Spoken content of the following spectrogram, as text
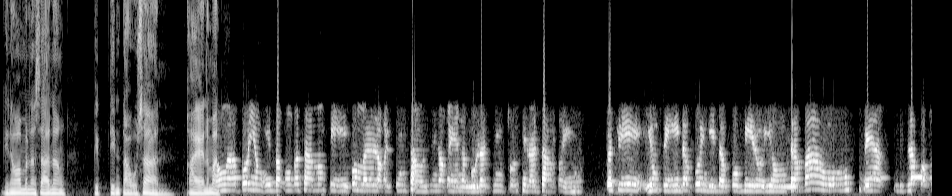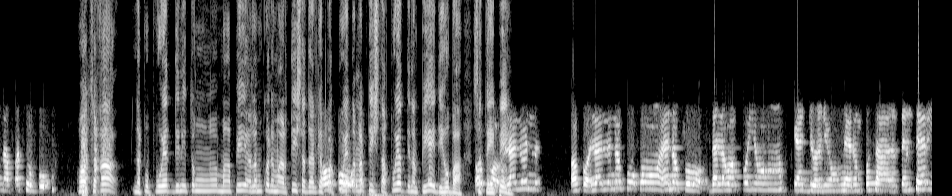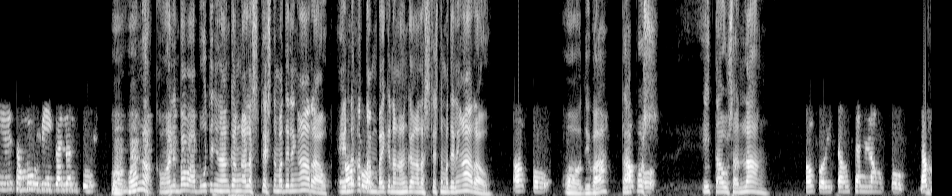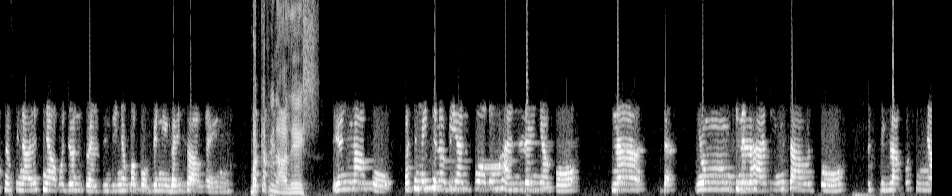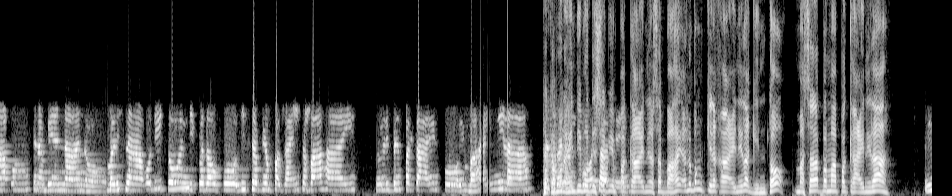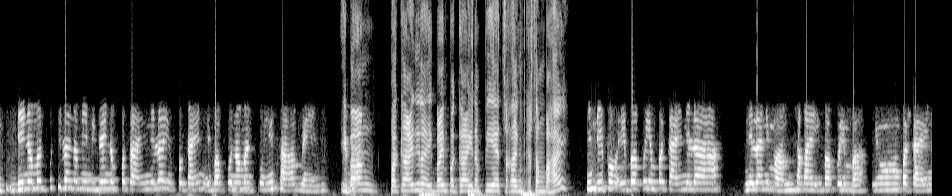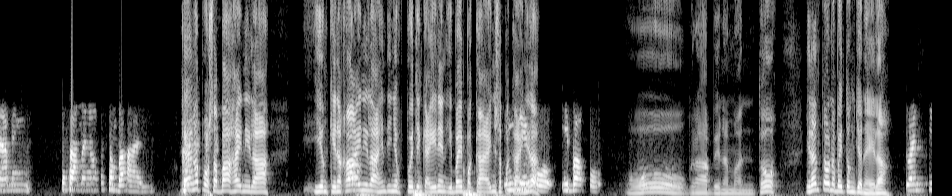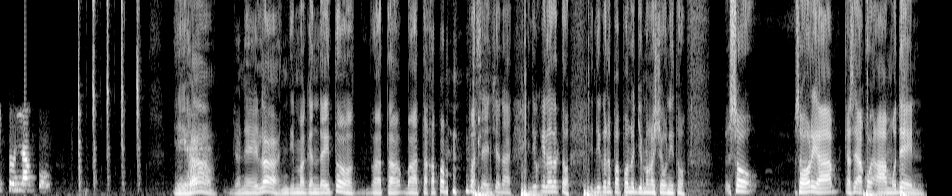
Ginawa man lang sanang 15,000. Kaya naman. Oo nga po, yung iba kong kasamang PA po, malalaki pong sahod nila, kaya nagulat din po sila sa akin. Kasi yung PA daw po, hindi daw po biro yung trabaho. Kaya bigla po ako napasubo. O, at saka, napupuyat din itong mga PA. Alam ko ng mga artista dahil kapag Opo. puyat ang artista, puyat din ang PA, di ho ba? Sa Opo, taping. Lalo na, opo, lalo na po kung ano po, dalawa po yung schedule, yung meron po sa teleserye, sa movie, ganun po. Oo, oo nga. Kung halimbawa, abutin yun hanggang alas 3 na madaling araw, eh Opo. nakatambay ka ng hanggang alas 3 na madaling araw. Opo. O, di ba? Tapos, 8,000 lang. Opo, 8,000 lang po. Tapos nung pinalis niya ako June 12, hindi niya pa po binigay sa akin. Ba't ka pinalis? Yun nga po. Kasi may sinabihan po akong handler niya po na yung kinalahati yung sahod ko. Tapos bigla po niya akong sinabihan na ano, malis na lang ako dito, hindi ko daw po deserve yung pagkain sa bahay. Yung libreng pagkain po, yung bahay nila. Teka muna, hindi mo deserve yung pagkain nila sa bahay. Ano bang kinakain nila? Ginto? Masarap pa mga pagkain nila. Hindi naman po sila namimigay ng pagkain nila. Yung pagkain, iba po naman po yung sa amin. Iba ang pagkain nila, iba yung pagkain ng PA at saka yung kasambahay? Hindi po, iba po yung pagkain nila nila ni ma'am, saka iba po yung, ba, yung pagkain namin kasama ng kasambahan. Kaya nga po, sa bahay nila, yung kinakain nila, hindi nyo pwedeng kainin. Iba yung pagkain nyo sa pagkain Hindi nila. po, iba po. Oh, grabe naman to. Ilan taon na ba itong Janela? 22 na po. Iha, Janela, hindi maganda ito. Bata, bata ka pa. Pasensya na. Hindi ko kilala to. Hindi ko napapanood yung mga show nito. So, sorry ha, kasi ako amo din.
